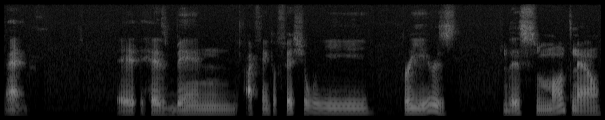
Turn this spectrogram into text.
man, it has been, I think, officially three years this month now.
